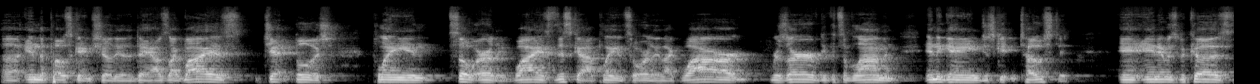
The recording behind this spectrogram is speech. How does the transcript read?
uh, in the post game show the other day. I was like, why is Jett Bush playing so early? Why is this guy playing so early? Like, why are reserve defensive linemen in the game just getting toasted? And, and it was because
